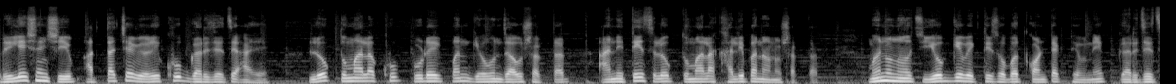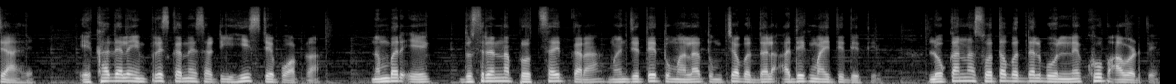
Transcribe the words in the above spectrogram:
रिलेशनशिप आत्ताच्या वेळी खूप गरजेचे आहे. लोक तुम्हाला खूप पुढे पण घेऊन जाऊ शकतात आणि तेच लोक तुम्हाला खाली पण आणू शकतात. म्हणूनच योग्य व्यक्तीसोबत कॉन्टॅक्ट ठेवणे गरजेचे आहे. एखाद्याला इम्प्रेस करण्यासाठी ही स्टेप वापरा. नंबर एक दुसऱ्यांना प्रोत्साहित करा म्हणजे ते तुम्हाला तुमच्याबद्दल अधिक माहिती देतील. लोकांना स्वतःबद्दल बोलणे खूप आवडते.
